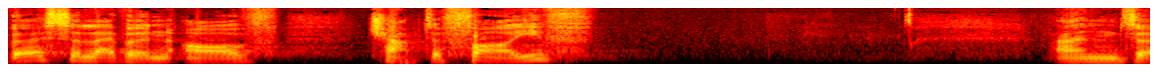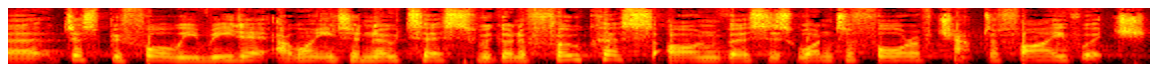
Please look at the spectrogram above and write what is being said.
verse 11 of chapter 5. And uh, just before we read it, I want you to notice we're going to focus on verses 1 to 4 of chapter 5, which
